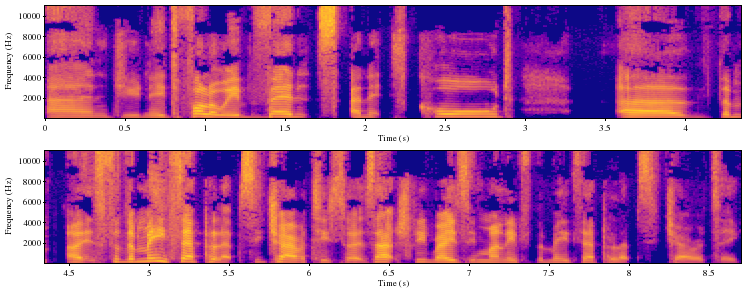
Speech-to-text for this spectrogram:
And you need to follow events, and it's called uh, the uh, it's for the Meath Epilepsy Charity, so it's actually raising money for the Meath Epilepsy Charity.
